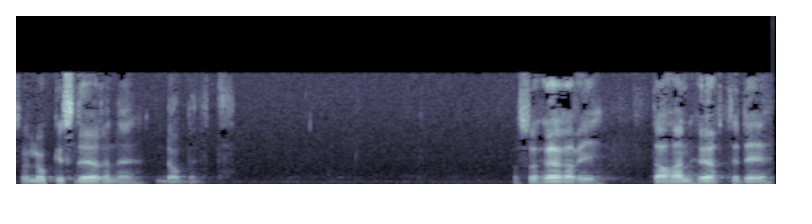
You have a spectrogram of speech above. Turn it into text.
så lukkes dørene dobbelt. Og så hører vi da han hørte det,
